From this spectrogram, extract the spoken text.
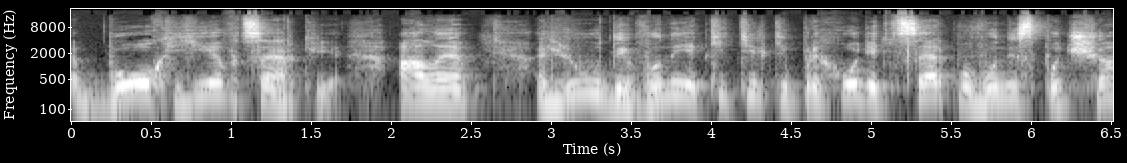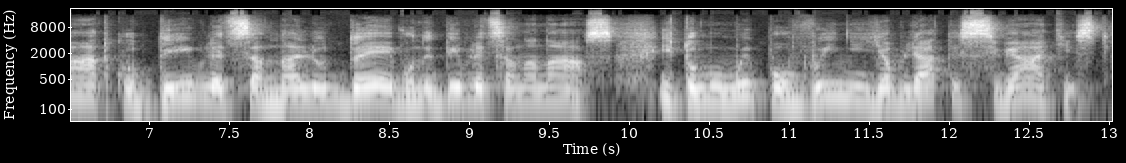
Бог є в церкві, але люди, вони, які тільки приходять в церкву, вони спочатку дивляться на людей, вони дивляться на нас. І тому ми повинні являти святість,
